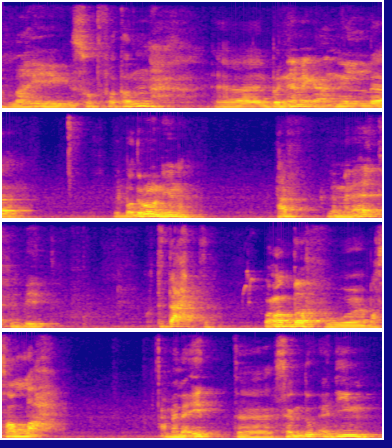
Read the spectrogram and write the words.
والله صدفة آه، البرنامج عن ال- البدرون هنا. عارف لما نقلت في البيت كنت تحت بنظف وبصلح. اما لقيت آه، صندوق قديم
